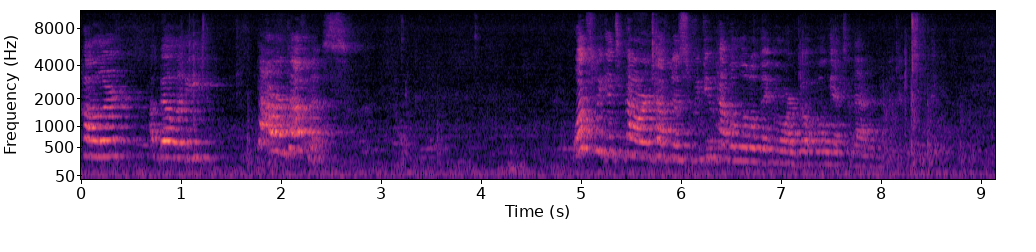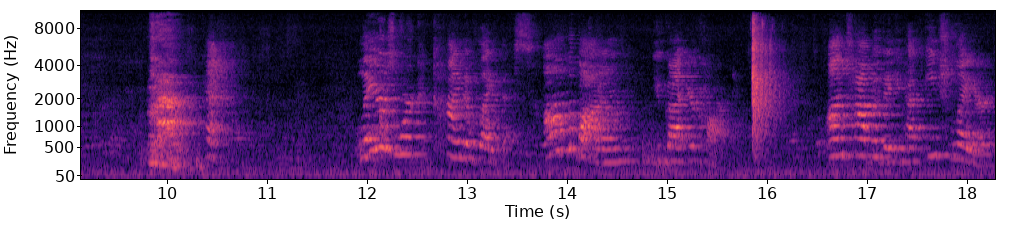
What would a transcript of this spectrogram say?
color, ability, power and toughness. Once we get to power and toughness, we do have a little bit more, but we'll get to that in a minute. Okay. Layers work kind of like this. On the bottom, you've got your card. On top of it, you have each layer,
